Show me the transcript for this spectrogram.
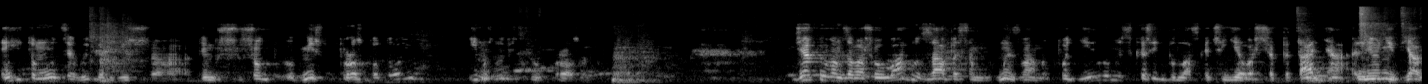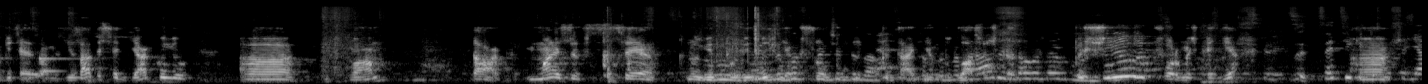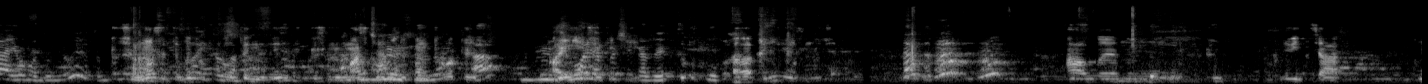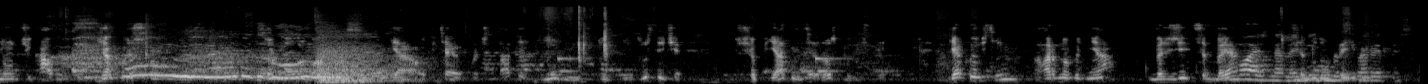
і тому це вибір між тим, що між простотою і можливістю розвитку. Дякую вам за вашу увагу. З записом ми з вами поділимось. Скажіть, будь ласка, чи є у вас ще питання? Леонід, я обіцяю з вами зв'язатися. Дякую е, вам. Так, майже все ми відповіли. Якщо будуть питання, будь ласка, пишіть. Формочка є. Це тільки тому, що я його дублюю, Чи можете ви проти не підписаний маску проти А? Такі? пиши, каже, хто тут не. Але ну дивіться, ну цікаво. Дякую, що звернули увагу. Я обіцяю прочитати і на наступній зустрічі щоп'ятниці розповісти. Дякую всім, гарного дня, бережіть себе. Можна на буде сваритися.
